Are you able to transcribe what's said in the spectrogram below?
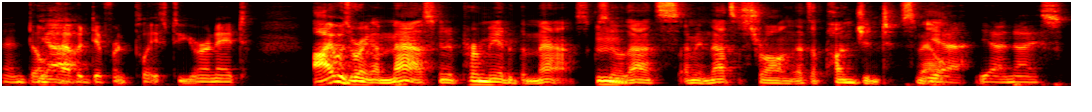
and don't Yeah. have a different place to urinate. I was wearing a mask and it permeated the mask. So Mm. that's, I mean, that's a strong, that's a pungent smell. Yeah, yeah, nice.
